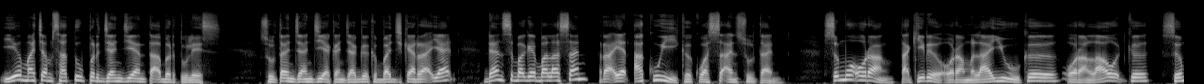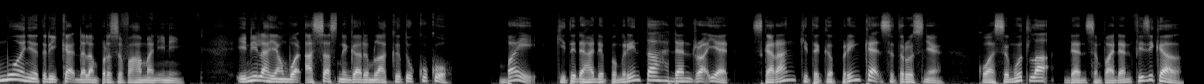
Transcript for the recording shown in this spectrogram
Ia macam satu perjanjian tak bertulis. Sultan janji akan jaga kebajikan rakyat dan sebagai balasan, rakyat akui kekuasaan Sultan. Semua orang, tak kira orang Melayu ke, orang laut ke, semuanya terikat dalam persefahaman ini. Inilah yang buat asas negara Melaka tu kukuh. Baik, kita dah ada pemerintah dan rakyat. Sekarang kita ke peringkat seterusnya. Kuasa mutlak dan sempadan fizikal.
